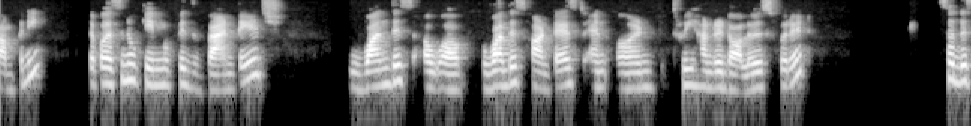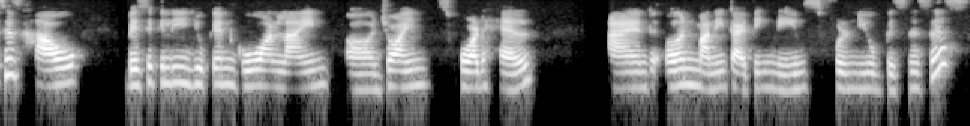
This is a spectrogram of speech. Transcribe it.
company. The person who came up with Vantage won this uh, won this contest and earned $300 for it. So this is how basically you can go online uh, join squad help and earn money typing names for new businesses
